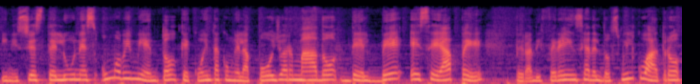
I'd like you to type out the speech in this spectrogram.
inició este lunes un movimiento que cuenta con el apoyo armado del BSAP, pero a diferencia del 2004,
